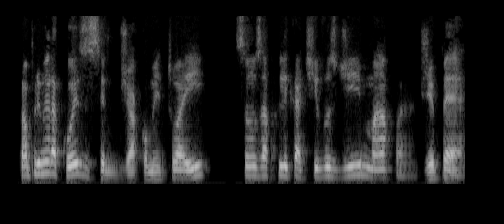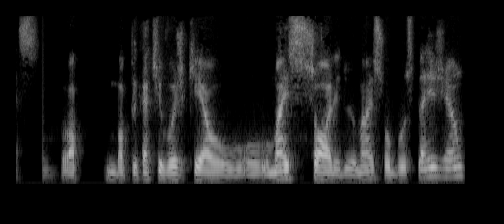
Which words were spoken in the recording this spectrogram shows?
Então, a primeira coisa, você já comentou aí, são os aplicativos de mapa, GPS. um aplicativo hoje que é o, o mais sólido e o mais robusto da região,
